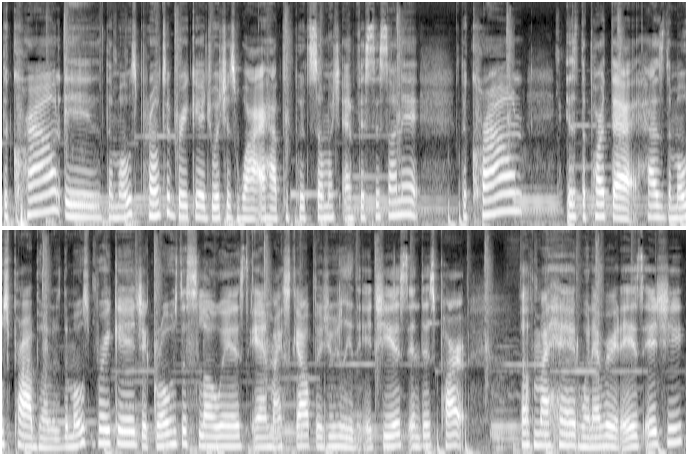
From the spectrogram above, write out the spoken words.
the crown is the most prone to breakage, which is why I have to put so much emphasis on it. The crown is the part that has the most problems, the most breakage, it grows the slowest, and my scalp is usually the itchiest in this part of my head whenever it is itchy.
